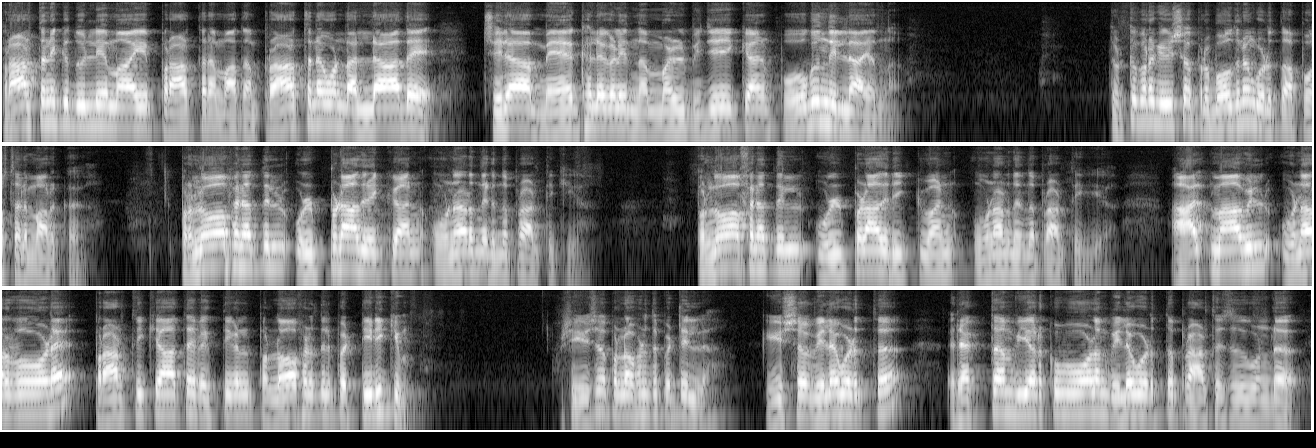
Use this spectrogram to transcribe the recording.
പ്രാർത്ഥനയ്ക്ക് തുല്യമായി പ്രാർത്ഥന മാത്രം പ്രാർത്ഥന കൊണ്ടല്ലാതെ ചില മേഖലകളിൽ നമ്മൾ വിജയിക്കാൻ പോകുന്നില്ല എന്ന്. തൊട്ടുപിറകെ ഈശോ പ്രബോധനം കൊടുത്തു അപ്പോസ്തലന്മാർക്ക്. പ്രലോഭനത്തിൽ ഉൾപ്പെടാതിരിക്കാൻ ഉണർന്നിരുന്ന് പ്രാർത്ഥിക്കുക. പ്രലോഭനത്തിൽ ഉൾപ്പെടാതിരിക്കുവാൻ ഉണർന്നിരുന്ന് പ്രാർത്ഥിക്കുക. ആത്മാവിൽ ഉണർവോടെ പ്രാർത്ഥിക്കാത്ത വ്യക്തികൾ പ്രലോഭനത്തിൽ പെട്ടിരിക്കും. പക്ഷേ ഈശോ പ്രലോഭനത്തിൽ പെട്ടില്ല. ഈശോ വില കൊടുത്ത് രക്തം വിയർക്കുവോളം വില കൊടുത്ത് പ്രാർത്ഥിച്ചതുകൊണ്ട്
